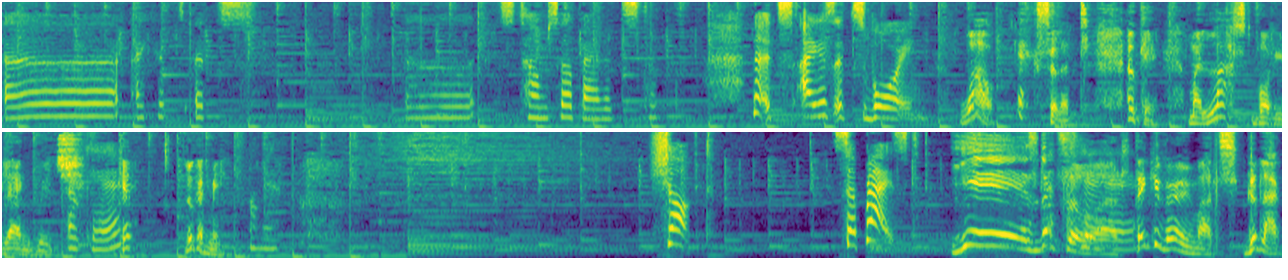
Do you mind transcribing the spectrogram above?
Uh, I guess it's uh, it's thumbs up and it's. No, it's I guess it's boring. Wow, excellent. Okay, my last body language. Okay. Okay, look at me. Okay. Shocked. Surprised. Yes, that's the Okay. word. Thank you very much. Good luck.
